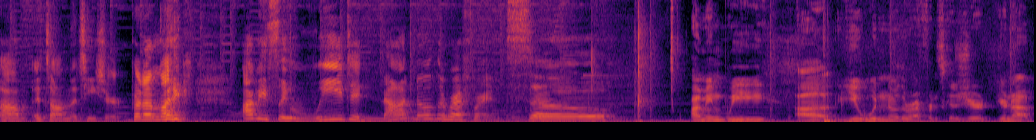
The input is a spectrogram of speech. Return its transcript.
um it's on the T-shirt. But I'm like, obviously we did not know the reference, so I mean, we uh, you wouldn't know the reference because you're you're not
